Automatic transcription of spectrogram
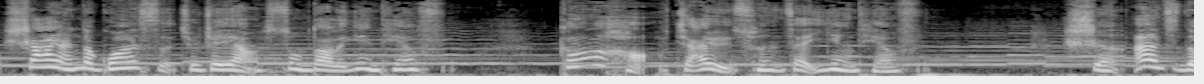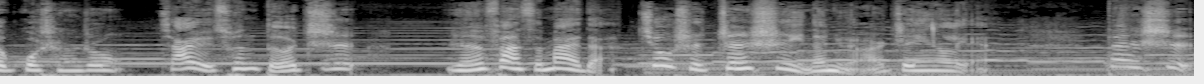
杀人的官司就这样送到了应天府，刚好贾雨村在应天府审案子的过程中，贾雨村得知人贩子卖的就是甄士隐的女儿甄英莲。但是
